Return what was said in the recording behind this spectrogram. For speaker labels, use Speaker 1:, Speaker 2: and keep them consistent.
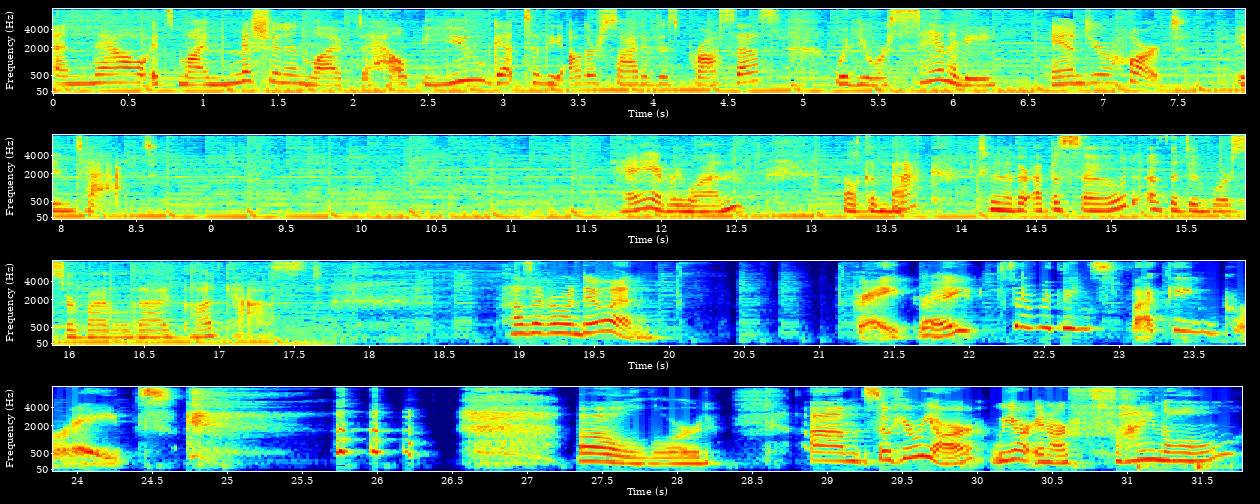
Speaker 1: and now it's my mission in life to help you get to the other side of this process with your sanity and your heart intact.
Speaker 2: Hey everyone, welcome back to another episode of the Divorce Survival Guide podcast. How's everyone doing? Great, right? Everything's fucking great. oh, Lord. Um, so here we are. We are in our final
